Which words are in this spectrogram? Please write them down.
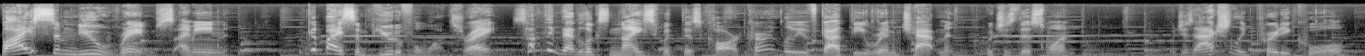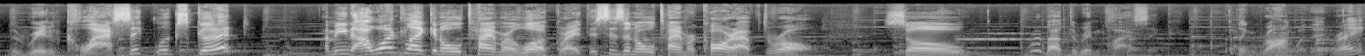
buy some new rims. I mean, we could buy some beautiful ones, right? Something that looks nice with this car. Currently, we've got the Rim Chapman, which is this one which is actually pretty cool. The Rim Classic looks good. I mean, I want like an old-timer look, right? This is an old-timer car after all. So, what about the Rim Classic? Nothing wrong with it, right?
